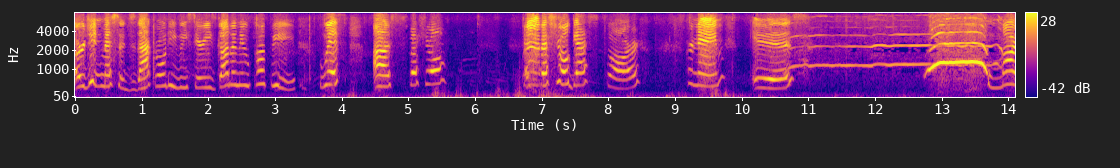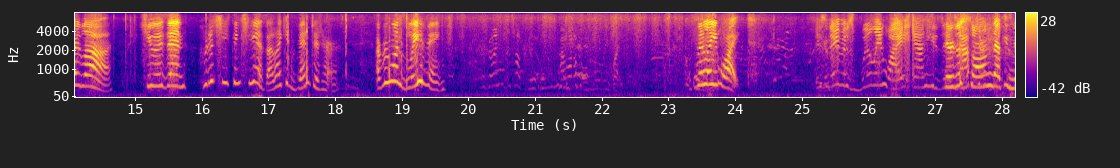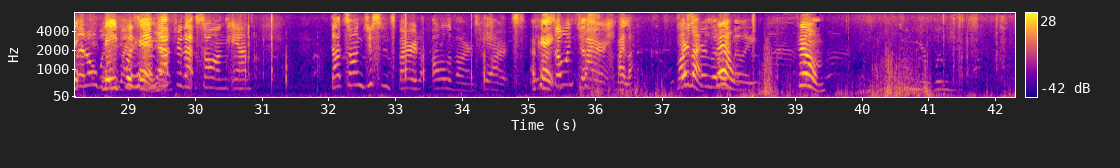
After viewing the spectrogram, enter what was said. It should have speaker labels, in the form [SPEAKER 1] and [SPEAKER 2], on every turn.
[SPEAKER 1] Urgent message. That Girl TV series got a new puppy with a special, a special guest star. Her name is! Marla. She was in. Who did she think she is? I like invented her. Everyone's leaving. Willy White.
[SPEAKER 2] His name is Willy White, he's
[SPEAKER 1] There's a
[SPEAKER 2] after-
[SPEAKER 1] song that's ma-
[SPEAKER 2] little
[SPEAKER 1] made for him.
[SPEAKER 2] named after that song, and that song just inspired all of our hearts.
[SPEAKER 1] Okay.
[SPEAKER 2] It's so inspiring. Just for little
[SPEAKER 1] film.
[SPEAKER 2] Willy.
[SPEAKER 1] Film.
[SPEAKER 2] Come here, Willy.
